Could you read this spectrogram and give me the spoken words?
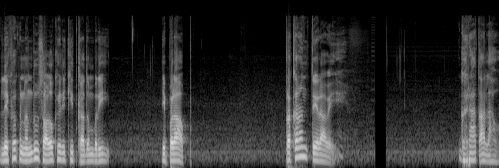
लेखक नंदू साळोखे लिखित कादंबरी इपळाप. प्रकरण तेरावे. घरात आला हो.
